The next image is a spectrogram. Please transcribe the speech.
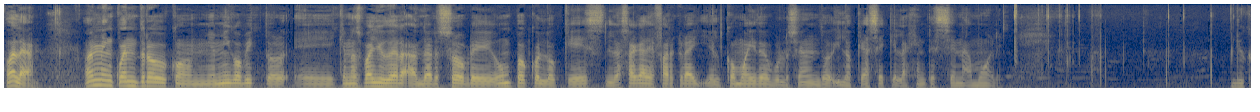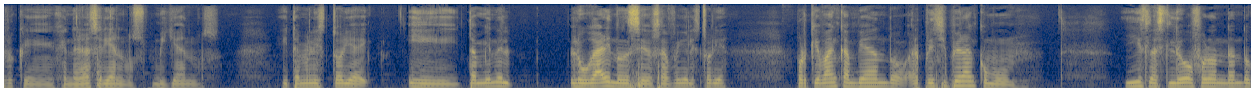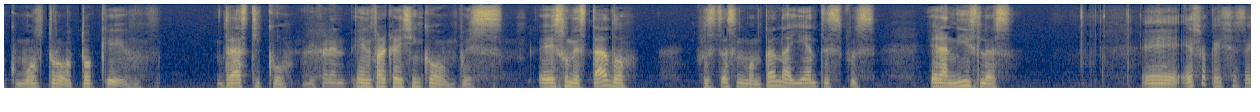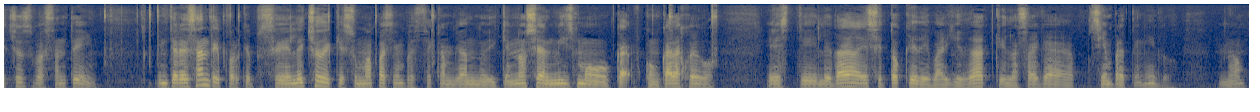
Hola, hoy me encuentro con mi amigo Víctor eh, que nos va a ayudar a hablar sobre un poco lo que es la saga de Far Cry y el cómo ha ido evolucionando y lo que hace que la gente se enamore. Yo creo que en general serían los villanos y también la historia y también el lugar en donde se desarrolla la historia porque van cambiando. Al principio eran como islas y luego fueron dando como otro toque drástico. Diferente. En Far Cry 5 pues es un estado. Pues estás en Montana y antes pues eran islas. Eh, eso que dices de hecho es bastante interesante porque pues el hecho de que su mapa siempre esté cambiando y que no sea el mismo ca con cada juego este le da ese toque de variedad que la saga siempre ha tenido, ¿no?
